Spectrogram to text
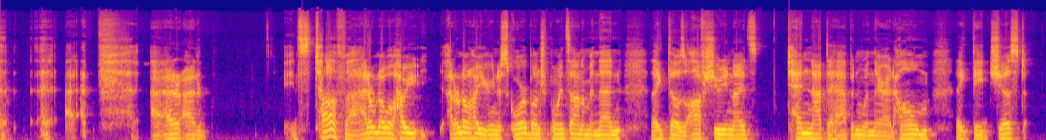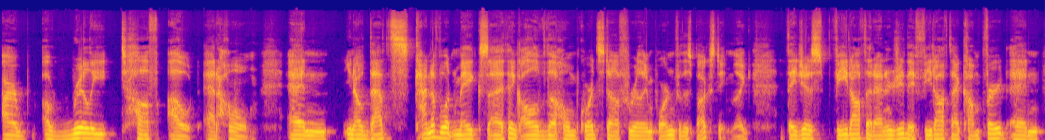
uh, I, I, I, I, it's tough. I don't know how you I don't know how you're going to score a bunch of points on them and then like those off shooting nights tend not to happen when they're at home. Like they just are a really tough out at home. And you know, that's kind of what makes I think all of the home court stuff really important for this Bucks team. Like they just feed off that energy, they feed off that comfort and you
